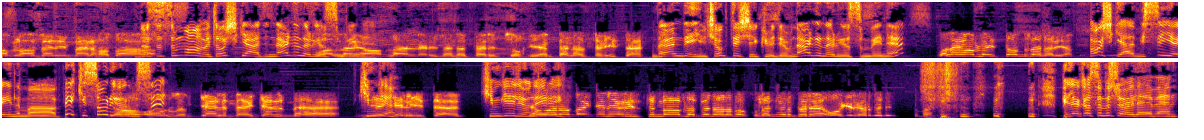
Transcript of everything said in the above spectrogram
ablam benim merhaba. Nasılsın Muhammed? Hoş geldin. Nereden arıyorsun Vallahi beni? abla ellerinden öperim çok iyiyim. Sen nasılsın iyisin? Ben de iyiyim. Çok teşekkür ediyorum. Nereden arıyorsun beni? Vallahi abla İstanbul'dan arıyorum. Hoş gelmişsin yayınıma. Peki soruyorum Ya sen. oğlum gelme gelme. Kim Niye gel- geliyorsun? Kim geliyor? Ya Nereye? araba geliyor üstüme abla ben araba kullanıyorum böyle o geliyor benim üstüme. Plakasını söyle hemen.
